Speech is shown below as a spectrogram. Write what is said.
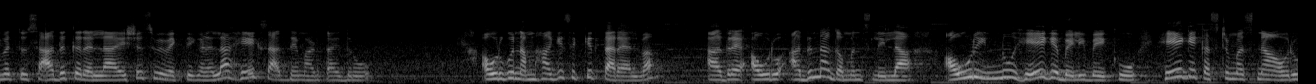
ಇವತ್ತು ಸಾಧಕರೆಲ್ಲ, ಯಶಸ್ವಿ ವ್ಯಕ್ತಿಗಳೆಲ್ಲ ಹೇಗೆ ಸಾಧನೆ ಮಾಡ್ತಾಯಿದ್ರು ಅವ್ರಿಗೂ ನಮ್ಮ ಹಾಗೆ ಸಿಕ್ಕಿರ್ತಾರೆ ಅಲ್ವಾ? ಆದರೆ ಅವರು ಅದನ್ನು ಗಮನಿಸಲಿಲ್ಲ. ಅವರು ಇನ್ನೂ ಹೇಗೆ ಬೆಳಿಬೇಕು, ಹೇಗೆ ಕಸ್ಟಮರ್ಸ್ನ ಅವರು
